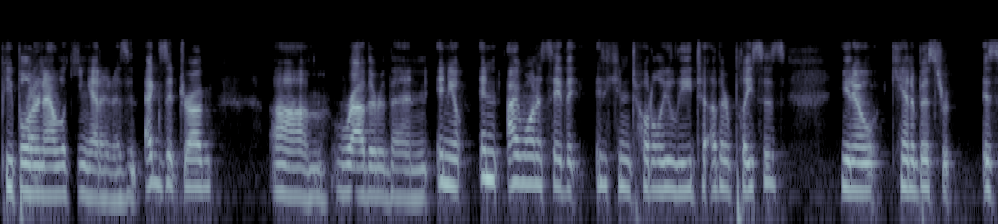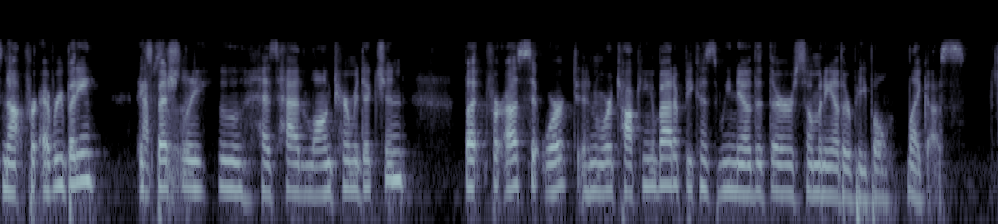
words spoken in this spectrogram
People are now looking at it as an exit drug um, rather than, and, you know, and I want to say that it can totally lead to other places. You know, cannabis is not for everybody, especially who has had long term addiction. But for us, it worked, and we're talking about it because we know that there are so many other people like us. So,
